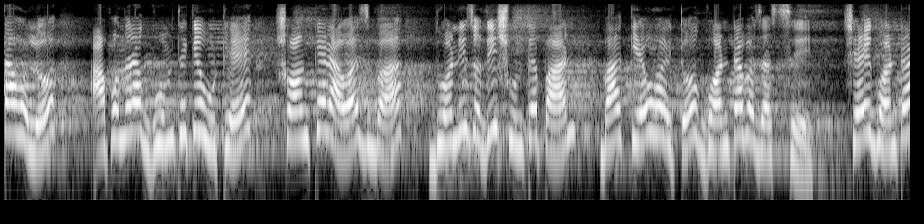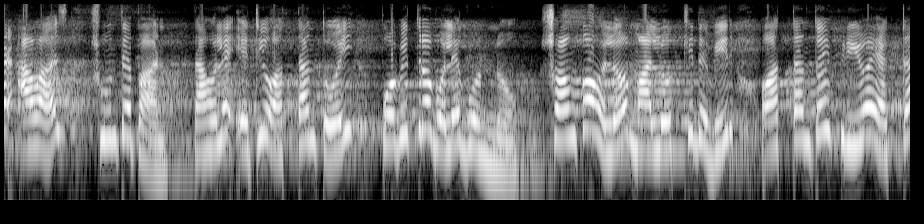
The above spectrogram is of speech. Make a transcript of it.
তা হলো, আপনারা ঘুম থেকে উঠে শঙ্কের আওয়াজ বা ধ্বনি যদি শুনতে পান বা কেউ হয়তো ঘণ্টা বাজাচ্ছে সেই ঘণ্টার আওয়াজ শুনতে পান। তাহলে এটি অত্যন্তই পবিত্র বলে গণ্য। শঙ্খ হল মা লক্ষ্মী দেবীর অত্যন্তই প্রিয় একটা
